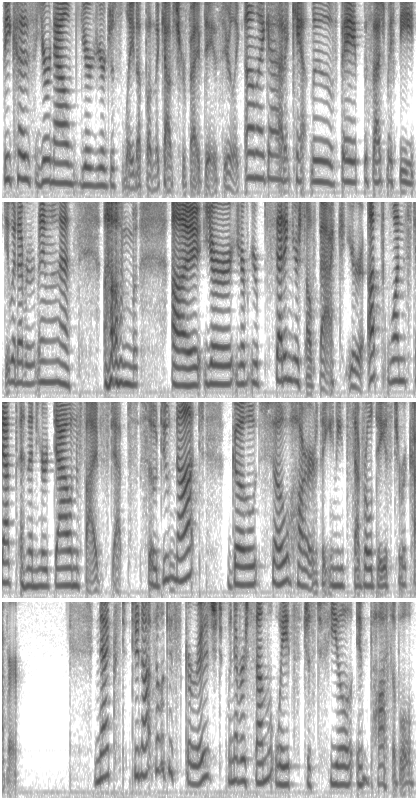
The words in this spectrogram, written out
because you're now you're you're just laid up on the couch for 5 days. So you're like, "Oh my god, I can't move, babe, massage my feet, do whatever." Um uh you're you're you're setting yourself back. You're up one step and then you're down 5 steps. So do not go so hard that you need several days to recover. Next, do not feel discouraged whenever some weights just feel impossible.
